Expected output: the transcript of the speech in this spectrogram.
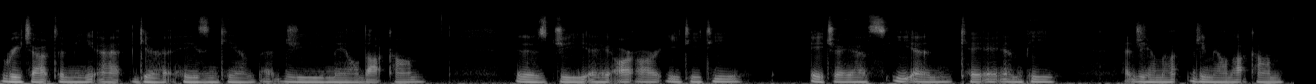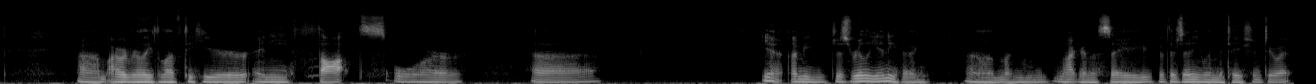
reach out to me at Garrett Hasenkamp at gmail.com. It is G A R R E T T H A S E N K A M P at gmail.com. Um, I would really love to hear any thoughts or, uh, yeah, I mean, just really anything. Um, I'm not going to say that there's any limitation to it.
